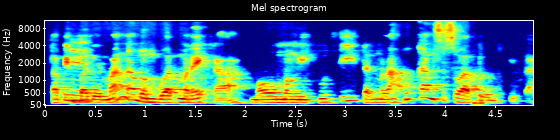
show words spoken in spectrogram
Tapi hmm. bagaimana membuat mereka mau mengikuti dan melakukan sesuatu untuk kita.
